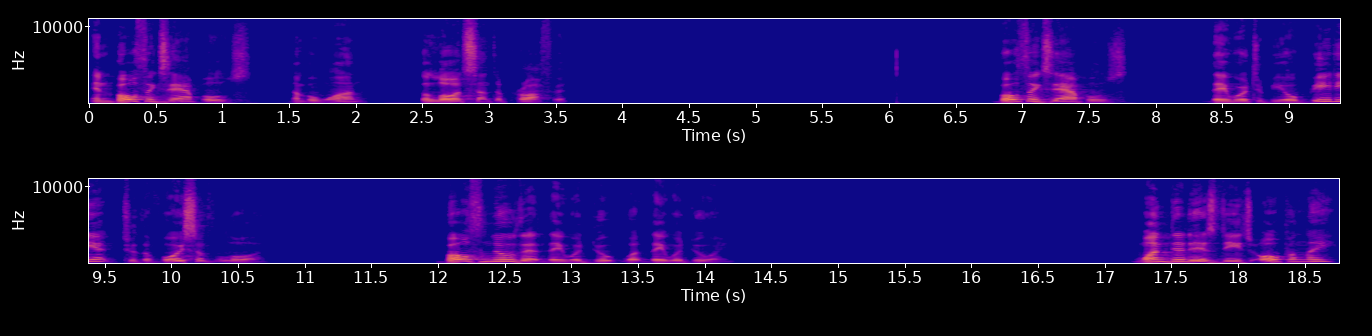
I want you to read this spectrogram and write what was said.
In both examples, number one, the Lord sent a prophet. Both examples, they were to be obedient to the voice of the Lord. Both knew that they would do what they were doing. One did his deeds openly,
